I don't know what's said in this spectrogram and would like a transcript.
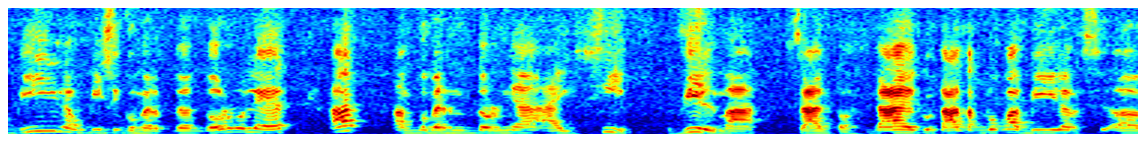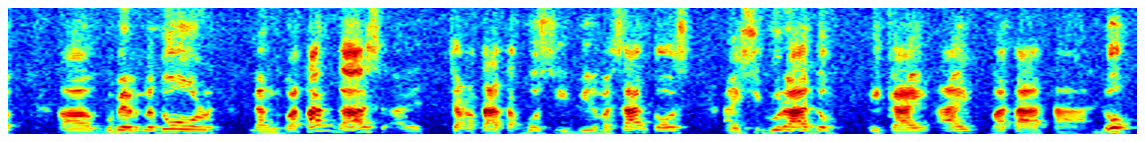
bilang vice-gobernador ulit at ang gobernador niya ay si Vilma Santos. Dahil kung tatakbo ka bilang uh, uh, gobernador ng Batangas at saka tatakbo si Vilma Santos ay siguradong ikay ay matatalo.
